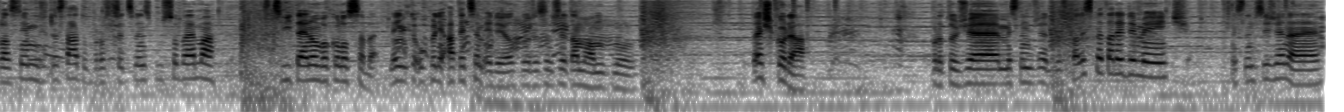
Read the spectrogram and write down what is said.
vlastně můžete stát uprostřed svým způsobem a střílíte jenom okolo sebe. Není to úplně, a teď jsem idiot, protože jsem se tam hamtnul. To je škoda. Protože myslím, že dostali jsme tady damage. Myslím si, že ne.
